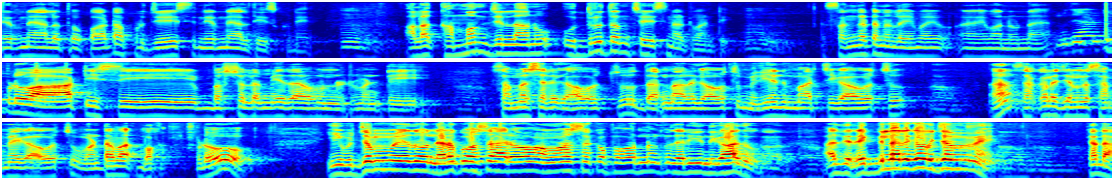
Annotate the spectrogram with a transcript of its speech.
నిర్ణయాలతో పాటు అప్పుడు చేసి నిర్ణయాలు తీసుకునేది. అలా ఖమ్మం జిల్లాను ఉధృతం చేసినటువంటి సంఘటనలు ఏమై ఏమైనా ఉన్నాయా? ఇప్పుడు ఆర్టీసీ బస్సుల మీద ఉన్నటువంటి సమస్యలు కావచ్చు ధర్నాలు కావచ్చు మిలియన్ మార్చి కావచ్చు సకల జనుల సమ్మె కావచ్చు వంట ఇప్పుడు ఈ ఉద్యమం ఏదో నెలకోసారో అమావాస్యక పౌర్ణమికి జరిగింది కాదు. అది రెగ్యులర్గా ఉద్యమమే. కదా?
